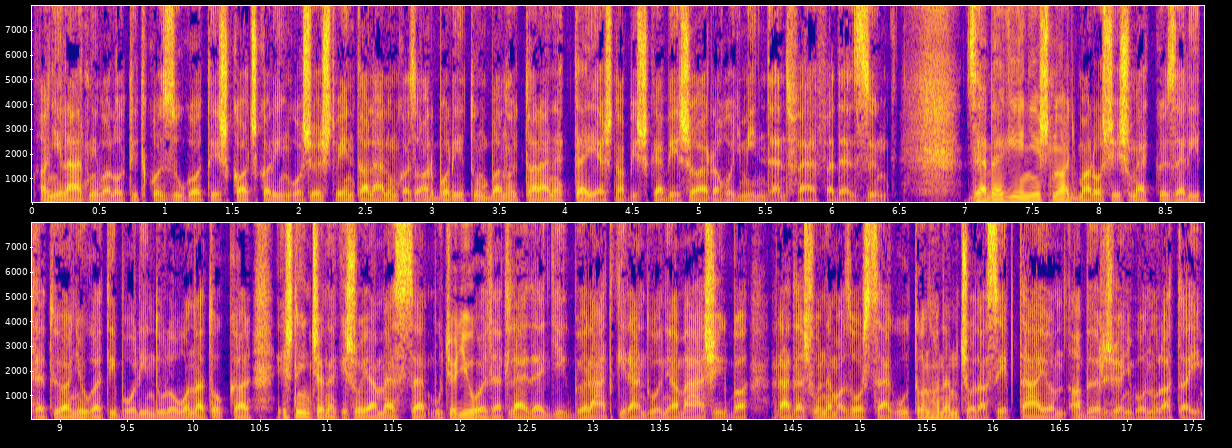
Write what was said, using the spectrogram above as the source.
Annyi látnivaló titkos zugot és kacskaringos ösvényt találunk az arborétumban, hogy talán egy teljes nap is kevés arra, hogy mindent felfedezzünk. Zebegény és Nagymaros is megközelíthető a nyugatiból induló vonatokkal, és nincsenek is olyan messze, úgyhogy jó ötlet lehet egyikből egyikből átkirándulni a másikba, ráadásul nem az országúton, hanem csodaszép tájon, a Börzsöny vonulataim.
